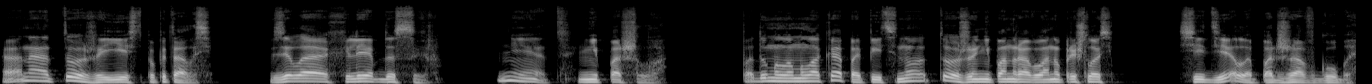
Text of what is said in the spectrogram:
Она тоже есть попыталась. Взяла хлеб да сыр. Нет, не пошло. Подумала молока попить, но тоже не по нраву оно пришлось. Сидела, поджав губы.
